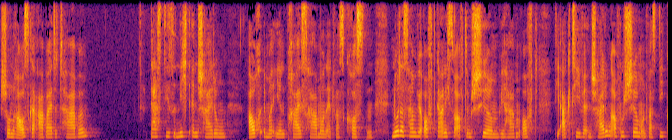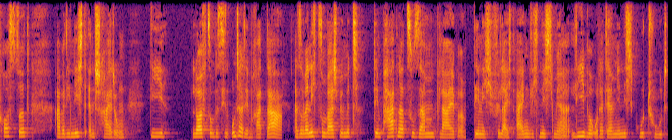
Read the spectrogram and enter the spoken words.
schon rausgearbeitet habe, dass diese Nichtentscheidungen auch immer ihren Preis haben und etwas kosten. Nur das haben wir oft gar nicht so auf dem Schirm. Wir haben oft die aktive Entscheidung auf dem Schirm und was die kostet, aber die Nichtentscheidung, die läuft so ein bisschen unter dem Radar. Also wenn ich zum Beispiel mit dem Partner zusammenbleibe, den ich vielleicht eigentlich nicht mehr liebe oder der mir nicht gut tut,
